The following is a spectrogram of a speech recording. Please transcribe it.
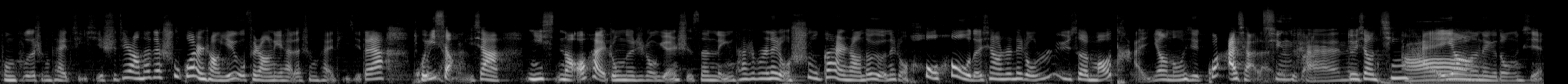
丰富的生态体系，实际上它在树冠上也有非常厉害的生态体系。大家回想一下，你脑海中的这种原始森林，它是不是那种树干上都有那种厚厚的，像是那种绿色毛毯一样东西挂下来对吧？苔对，像青苔一样的哦那个东西。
